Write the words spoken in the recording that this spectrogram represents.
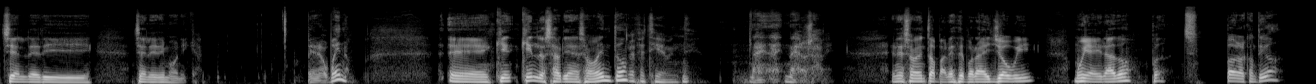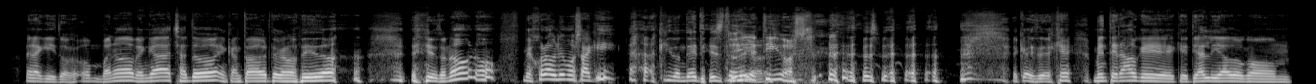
Chandler y, Chandler y Mónica. Pero bueno, eh, ¿quién, quién lo sabría en ese momento? Efectivamente. Nadie, nadie- nadie lo sabe. En ese momento aparece por ahí Joey, muy airado. ¿Puedo tss, ¿puedo hablar contigo? Ven aquí todo. "Oh, bueno, venga, chato, encantado de haberte conocido. Y otro, no, no, mejor hablemos aquí, aquí donde hay testigos. Es que, es que me he enterado que, que te has liado con.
